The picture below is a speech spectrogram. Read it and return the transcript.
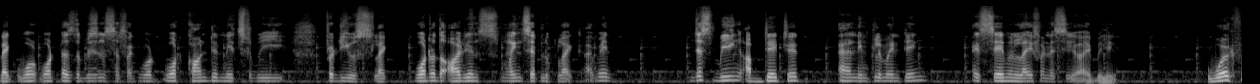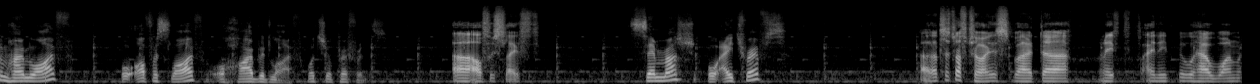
Like, what what does the business affect? What what content needs to be produced? Like, what are the audience mindset look like? I mean, just being updated and implementing is same in life and SEO, I believe. Work from home life or office life or hybrid life? What's your preference? Uh, office life. SEMrush or Ahrefs? Uh, that's a tough choice, but uh, if I need to have one,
